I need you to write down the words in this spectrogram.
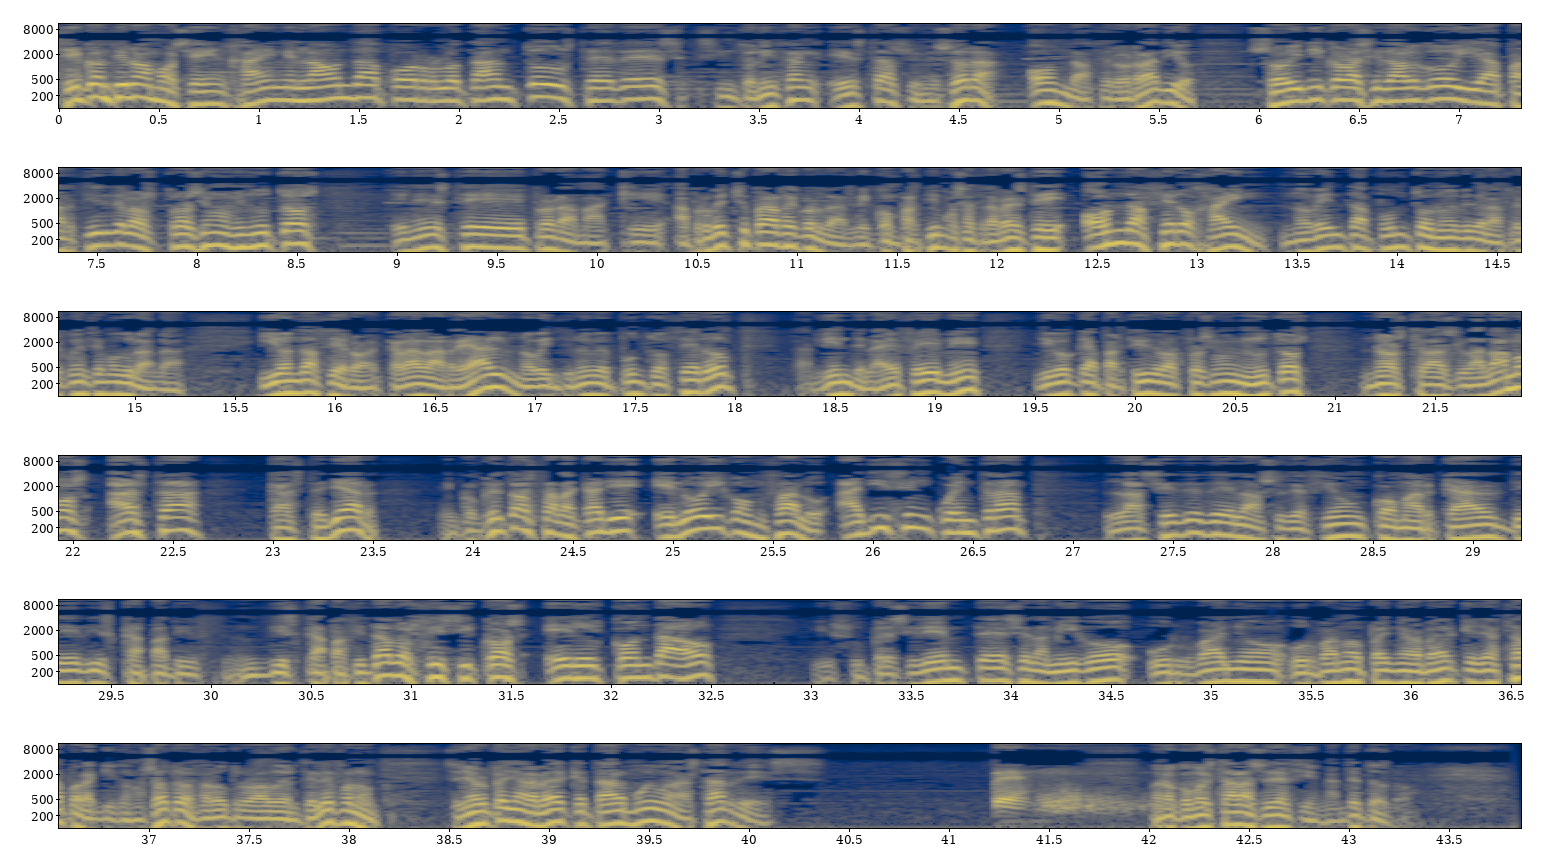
Así continuamos en Jaén en la Onda, por lo tanto ustedes sintonizan esta su emisora, Onda Cero Radio. Soy Nicolás Hidalgo y a partir de los próximos minutos en este programa que aprovecho para recordarle, compartimos a través de Onda Cero Jaén, 90.9 de la frecuencia modulada, y Onda Cero Alcalá la Real, 99.0, también de la FM, digo que a partir de los próximos minutos nos trasladamos hasta Castellar, en concreto hasta la calle Eloy Gonzalo. Allí se encuentra la sede de la Asociación Comarcal de Discapacitados Físicos, El Condado, y su presidente es el amigo Urbano, Urbano Peñalver, que ya está por aquí con nosotros, al otro lado del teléfono. Señor Peñalver, ¿qué tal? Muy buenas tardes. Bueno, ¿cómo está la asociación, ante todo?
